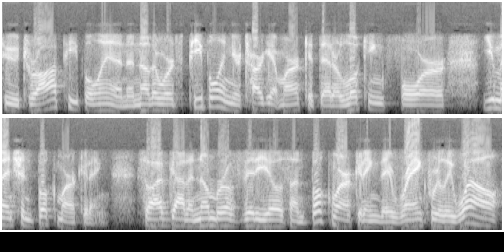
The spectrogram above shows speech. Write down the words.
to draw people in. In other words, people in your target market that are looking for, you mentioned book marketing. So I've got a number of videos on book marketing. They rank really well.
